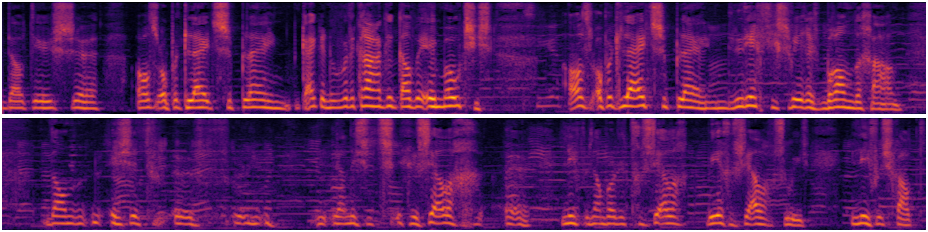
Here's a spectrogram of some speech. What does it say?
dat is eh, als op het Leidseplein. Kijk, en dan word ik- raak ik alweer emoties. Als op het Leidseplein de lichtjes weer eens branden gaan, dan is het, eh, dan is het gezellig, lief, dan wordt het gezellig, weer gezellig, zoiets. Lieve schat.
